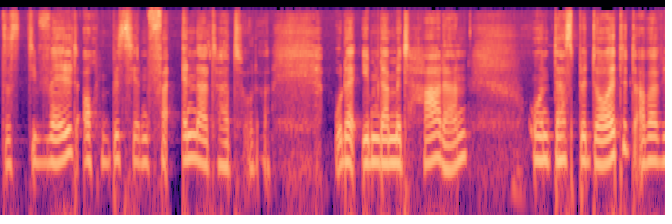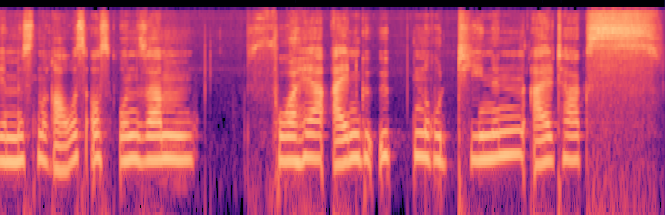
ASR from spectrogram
dass die Welt auch ein bisschen verändert hat oder, oder eben damit hadern. Und das bedeutet aber, wir müssen raus aus unserem vorher eingeübten Routinen, weiß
